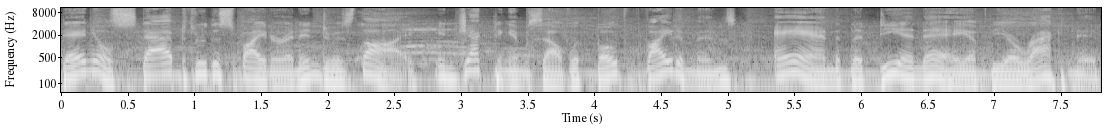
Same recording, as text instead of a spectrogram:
Daniel stabbed through the spider and into his thigh, injecting himself with both vitamins and the DNA of the arachnid.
